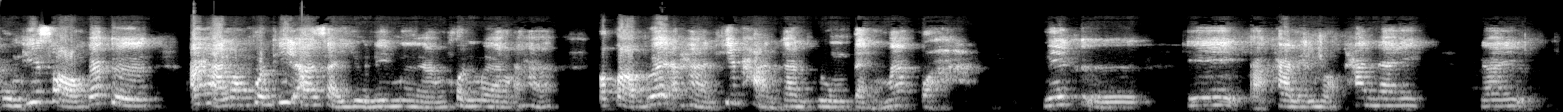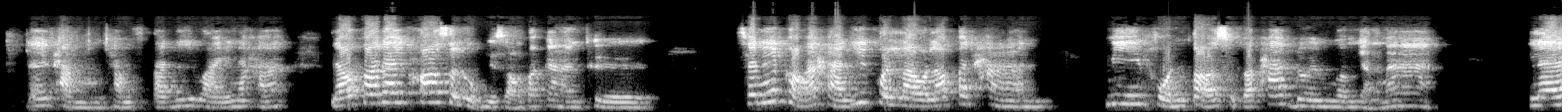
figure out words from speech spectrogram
กลุ่มที่สองก็คืออาหารของคนที่อาศัยอยู่ในเมืองคนเมืองนะคะ ประกอบด้วยอาหารที่ผ่านการปรุงแต่งมากกว่า นี่คือ ที่อาคาเรนบอกท่านได้ได้ได้ทำทำสตัดดี้ไว้นะคะ แล้วก็ได้ข้อสรุปอยู่สองประการคือ ชนิดของอาหารที่คนเรารับประทานมีผลต่อสุขภาพโดยรวมอย่างมาก และ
